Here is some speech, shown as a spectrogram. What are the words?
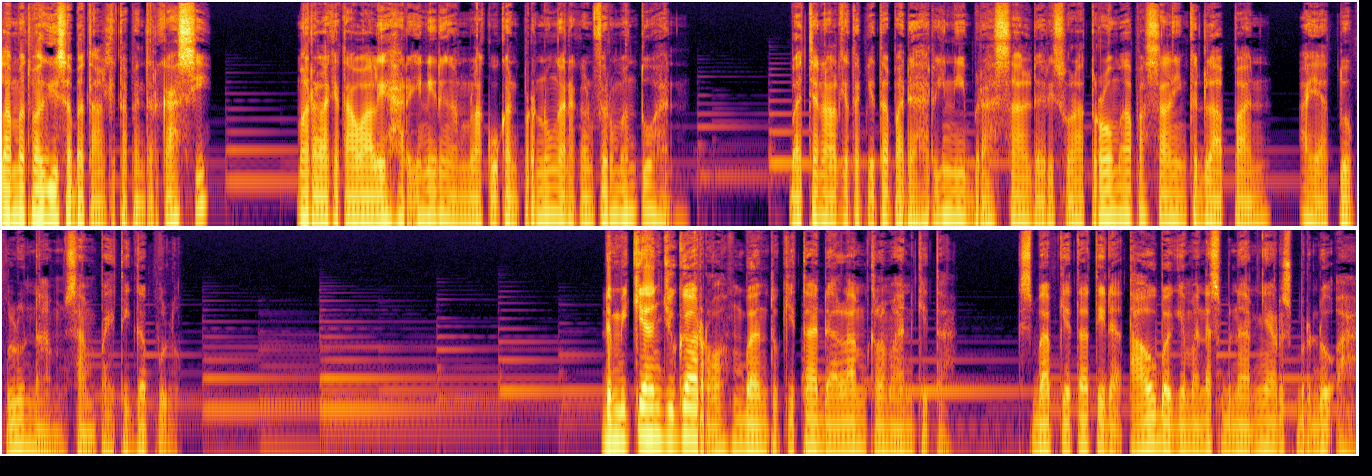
Selamat pagi sahabat Alkitab yang terkasih. Marilah kita awali hari ini dengan melakukan perenungan akan firman Tuhan. Bacaan Alkitab kita pada hari ini berasal dari surat Roma pasal yang ke-8 ayat 26 sampai 30. Demikian juga roh membantu kita dalam kelemahan kita. Sebab kita tidak tahu bagaimana sebenarnya harus berdoa,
